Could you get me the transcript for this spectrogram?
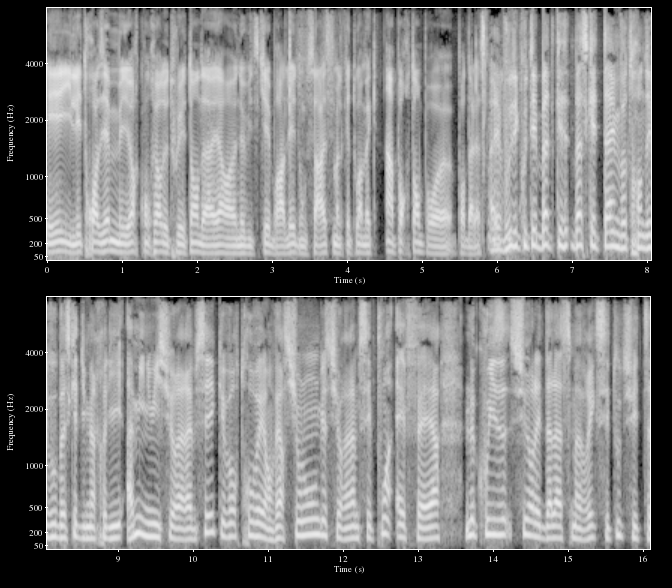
Et il est troisième meilleur contreur de tous les temps derrière euh, Nowitzki et Bradley, donc ça reste malgré tout un mec important pour euh, pour Dallas. Allez, vous écoutez Basket Time, votre rendez-vous basket du mercredi à minuit sur RMC, que vous retrouvez en version longue sur rmc.fr. Le quiz sur les Dallas Mavericks, c'est tout de suite.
